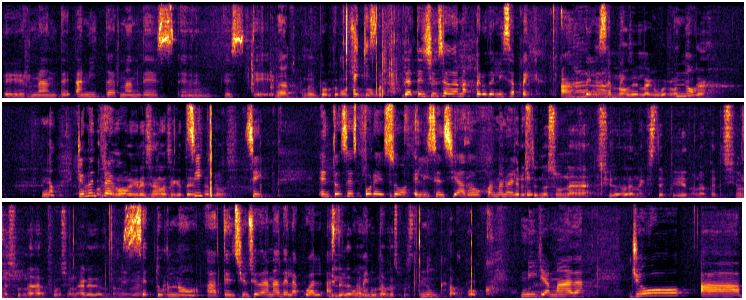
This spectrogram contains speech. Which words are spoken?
Hernández, Anita Hernández, eh, este, Bueno, no importa mucho X, nombre. de atención ciudadana, pero del ISAPEC. Ah, del no de la gubernatura. No, yo lo O sea, entrego. lo regresan a la Secretaría sí, de Salud. Sí. Entonces, por eso el licenciado Juan Manuel... Pero usted no es una ciudadana que esté pidiendo una petición, es una funcionaria de alto nivel. Se turnó a atención ciudadana de la cual hasta ¿Y le dan el momento... alguna respuesta? Nunca. Tampoco. Ni llamada. Yo, a,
